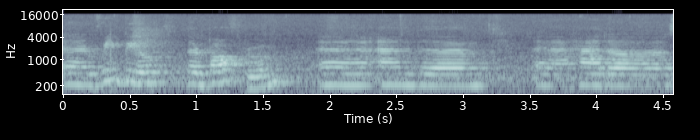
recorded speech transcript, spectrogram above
uh, rebuilt their bathroom uh, and um, uh, had a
